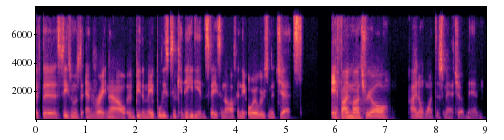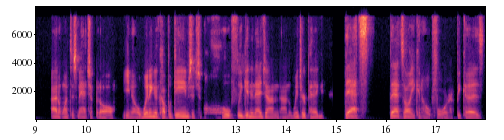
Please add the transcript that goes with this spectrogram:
if the season was to end right now, it would be the Maple Leafs and Canadiens facing off, and the Oilers and the Jets. If I'm Montreal, I don't want this matchup, man. I don't want this matchup at all. You know, winning a couple games, it's hopefully get an edge on on Winterpeg. That's that's all you can hope for because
